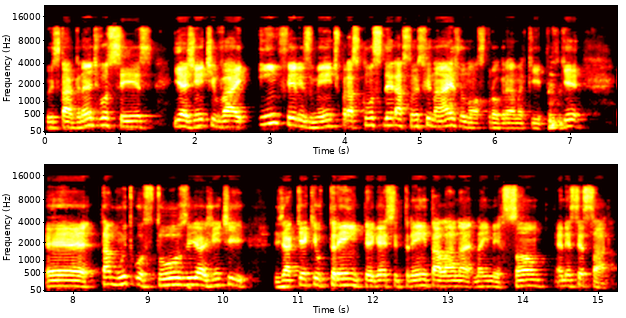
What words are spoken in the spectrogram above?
o Instagram de vocês e a gente vai, infelizmente, para as considerações finais do nosso programa aqui, porque é, tá muito gostoso e a gente já quer que o trem, pegar esse trem, tá lá na, na imersão, é necessário.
